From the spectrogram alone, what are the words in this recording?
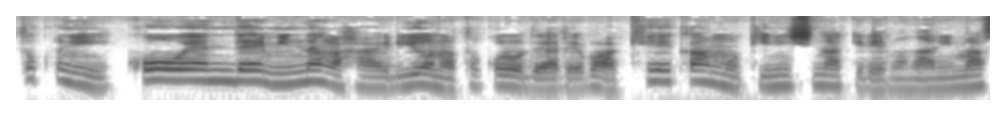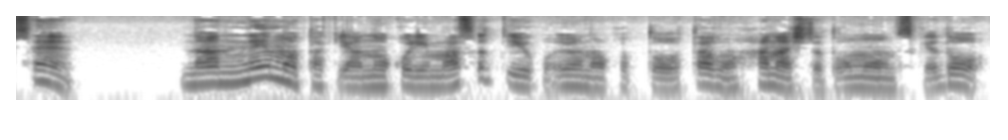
特に公園でみんなが入るようなところであれば景観も気にしなければなりません。何年も竹は残りますっていうようなことを多分話したと思うんですけど、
